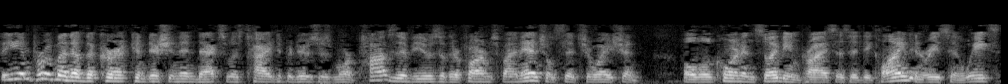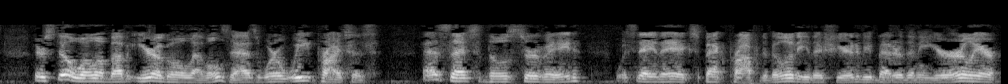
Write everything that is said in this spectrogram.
The improvement of the current condition index was tied to producers' more positive views of their farm's financial situation. Although corn and soybean prices had declined in recent weeks, they're still well above year-ago levels, as were wheat prices. As such, those surveyed would say they expect profitability this year to be better than a year earlier.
